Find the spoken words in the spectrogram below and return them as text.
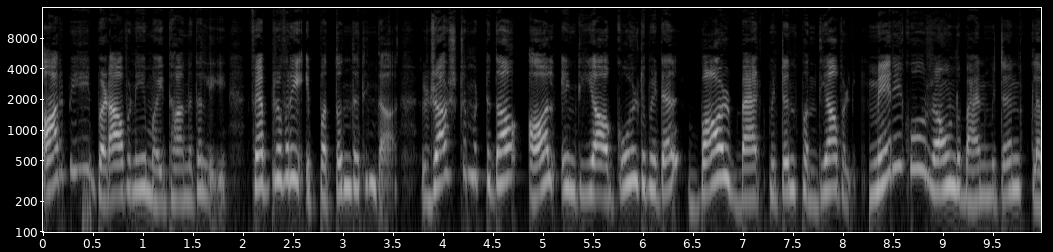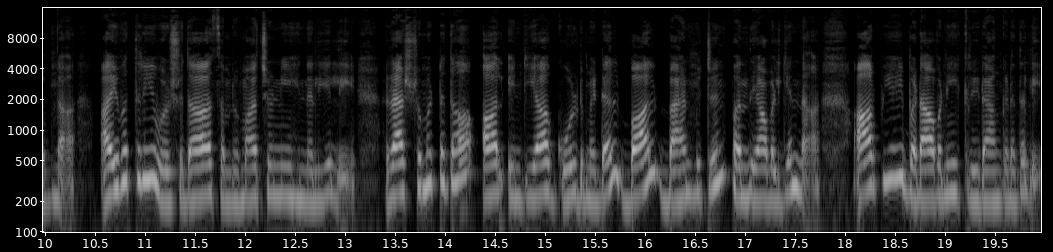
ಆರ್ಬಿಐ ಬಡಾವಣೆ ಮೈದಾನದಲ್ಲಿ ಫೆಬ್ರವರಿ ಇಪ್ಪತ್ತೊಂದರಿಂದ ರಾಷ್ಟ್ರಮಟ್ಟದ all India gold medal, ball badminton ಪಂದ್ಯಾವಳಿ. ಮೇರಿಗೋ ರೌಂಡ್ ಬ್ಯಾಡ್ಮಿಂಟನ್ ಕ್ಲಬ್ನ ಐವತ್ತನೇ ವರ್ಷದ ಸಂಭ್ರಮಾಚರಣೆ ಹಿನ್ನೆಲೆಯಲ್ಲಿ ರಾಷ್ಟ್ರಮಟ್ಟದ all India gold medal, ball badminton ಪಂದ್ಯಾವಳಿಯನ್ನ ಆರ್ಬಿಐ ಬಡಾವಣೆ ಕ್ರೀಡಾಂಗಣದಲ್ಲಿ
